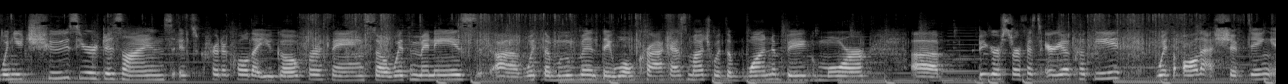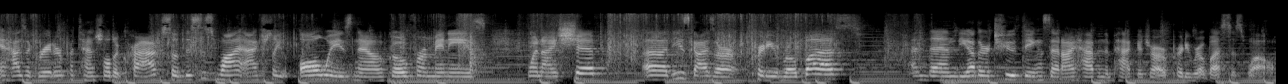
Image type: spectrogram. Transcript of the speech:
when you choose your designs, it's critical that you go for things. So with minis, uh, with the movement, they won't crack as much. With the one big, more uh, bigger surface area cookie, with all that shifting, it has a greater potential to crack. So this is why I actually always now go for minis when I ship. Uh, these guys are pretty robust. And then the other two things that I have in the package are pretty robust as well.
